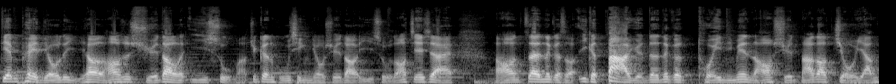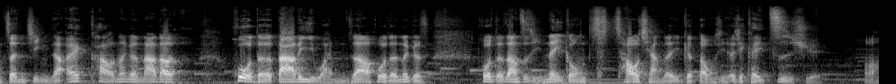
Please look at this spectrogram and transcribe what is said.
颠沛流离以后，然后是学到了医术嘛，就跟胡青牛学到医术。然后接下来，然后在那个时候一个大圆的那个腿里面，然后学拿到九阳真经，你知道？哎靠，那个拿到获得大力丸，你知道？获得那个获得让自己内功超强的一个东西，而且可以自学哦。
